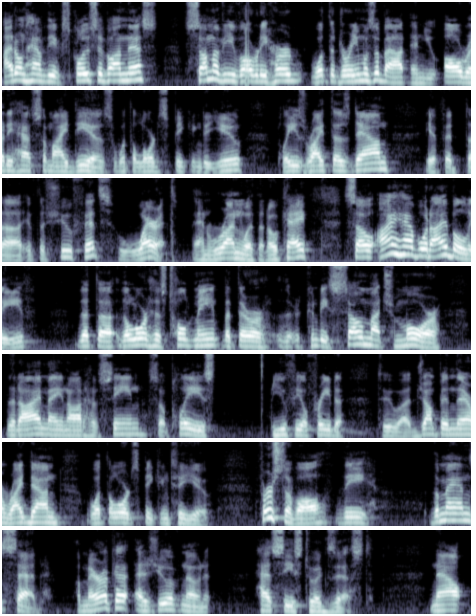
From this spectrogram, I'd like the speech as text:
I don't have the exclusive on this. Some of you have already heard what the dream was about, and you already have some ideas what the Lord's speaking to you. Please write those down. If, it, uh, if the shoe fits, wear it and run with it, okay? So I have what I believe that the, the Lord has told me, but there, are, there can be so much more that I may not have seen. So please you feel free to, to uh, jump in there and write down what the Lord's speaking to you. First of all, the, the man said, America, as you have known it, has ceased to exist. Now,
